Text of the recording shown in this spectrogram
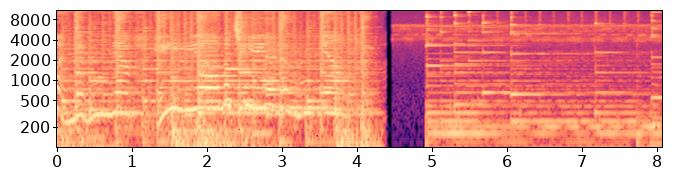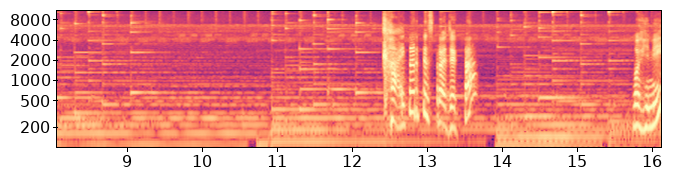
अनन्या हिया मुझी अनन्या काय करतेस प्राजक्ता? वहिनी?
